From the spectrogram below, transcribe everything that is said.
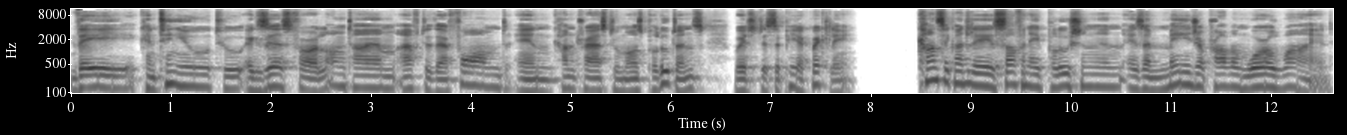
they continue to exist for a long time after they're formed in contrast to most pollutants, which disappear quickly. Consequently, sulfonate pollution is a major problem worldwide,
